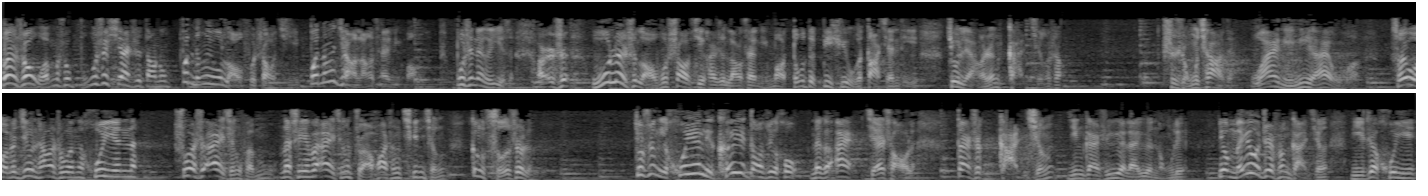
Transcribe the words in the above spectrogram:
所以说，我们说不是现实当中不能有老夫少妻，不能讲郎才女貌，不是那个意思，而是无论是老夫少妻还是郎才女貌，都得必须有个大前提，就两个人感情上。是融洽的，我爱你，你也爱我，所以我们经常说呢，婚姻呢，说是爱情坟墓，那是因为爱情转化成亲情更瓷实了。就是你婚姻里可以到最后那个爱减少了，但是感情应该是越来越浓烈。要没有这份感情，你这婚姻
